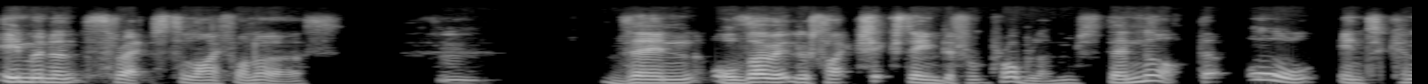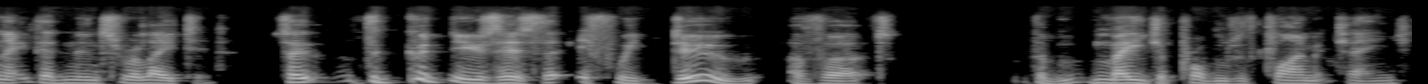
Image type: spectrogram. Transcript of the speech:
imminent threats to life on Earth, mm. then although it looks like 16 different problems, they're not. They're all interconnected and interrelated. So the good news is that if we do avert the major problems with climate change,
